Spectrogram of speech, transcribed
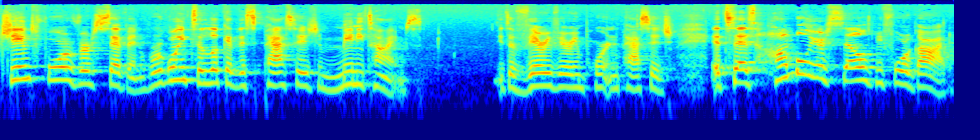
James 4, verse 7. We're going to look at this passage many times. It's a very, very important passage. It says, Humble yourselves before God,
